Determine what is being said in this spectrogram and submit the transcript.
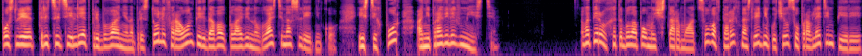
После 30 лет пребывания на престоле фараон передавал половину власти наследнику, и с тех пор они правили вместе. Во-первых, это была помощь старому отцу, во-вторых, наследник учился управлять империей,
